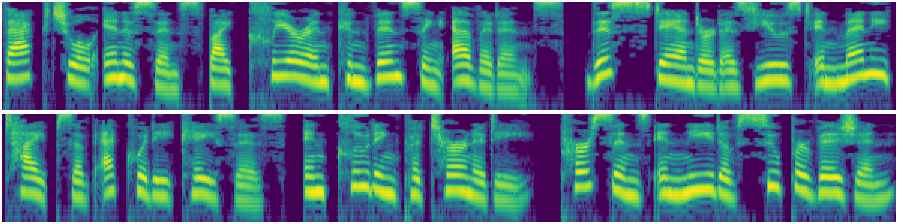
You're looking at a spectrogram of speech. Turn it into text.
factual innocence by clear and convincing evidence. This standard is used in many types of equity cases, including paternity, persons in need of supervision,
